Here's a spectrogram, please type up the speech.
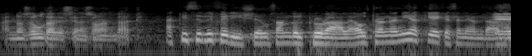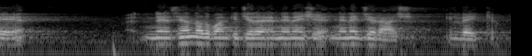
hanno salutato e se ne sono andati. A chi si riferisce usando il plurale? Oltre a Nania chi è che se n'è andato? E ne, se n'è andato poi anche Nenè, Ce- Nenè Geraci, il vecchio.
